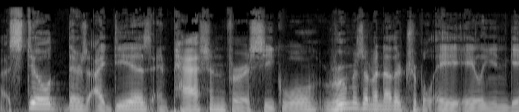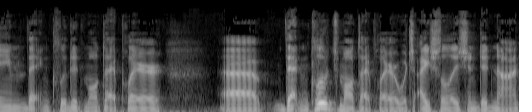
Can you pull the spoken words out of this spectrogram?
Uh, still, there's ideas and passion for a sequel. Rumors of another AAA Alien game that included multiplayer uh, that includes multiplayer, which Isolation did not.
